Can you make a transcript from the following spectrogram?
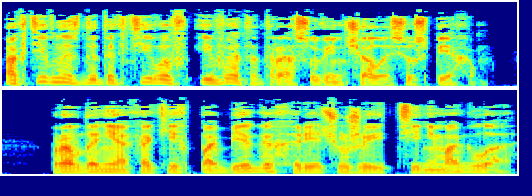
Активность детективов и в этот раз увенчалась успехом. Правда, ни о каких побегах речь уже идти не могла.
